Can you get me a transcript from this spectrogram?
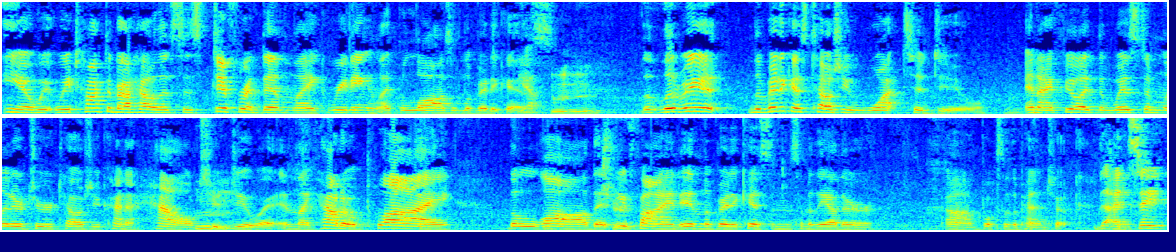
you know, we, we talked about how this is different than like reading like the laws of Leviticus. hmm The Levit- Leviticus tells you what to do, and I feel like the wisdom literature tells you kind of how to do it and like how to apply the law that Sure. you find in Leviticus and some of the other uh, books of the Pentateuch. I'd say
